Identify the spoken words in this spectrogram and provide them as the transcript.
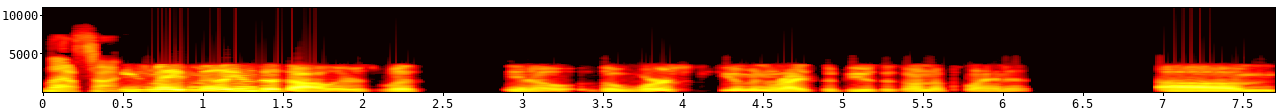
last time. he's made millions of dollars with you know the worst human rights abuses on the planet um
